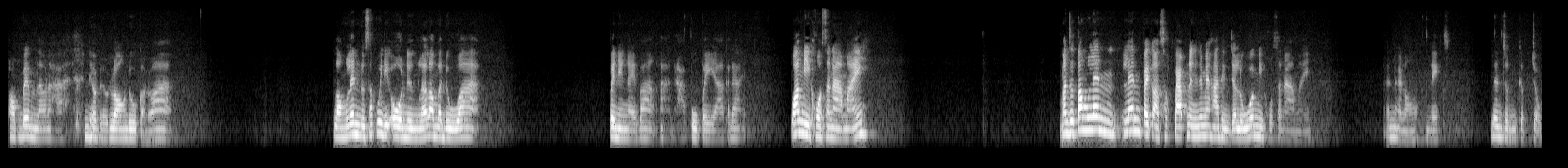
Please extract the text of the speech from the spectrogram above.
problem แล้วนะคะ เดี๋ยวเดี๋ยวลองดูก่อนว่า ลองเล่นดูสักวิดีโอหนึ่งแล้วเรามาดูว่า เป็นยังไงบ้างอ่านะคะปูปยาก็ได้ ว่ามีโฆษณาไหม มันจะต้องเล่นเล่นไปก่อนสักแป๊บหนึ่งใช่ไหมคะ ถึงจะรู้ว่ามีโฆษณาไหมอันไหนลอง next เล่นจนเกือบจบ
